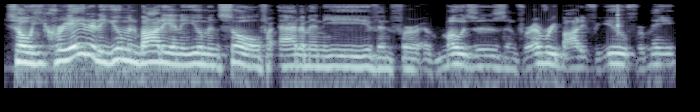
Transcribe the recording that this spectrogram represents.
So he created a human body and a human soul for Adam and Eve and for Moses and for everybody, for you, for me.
